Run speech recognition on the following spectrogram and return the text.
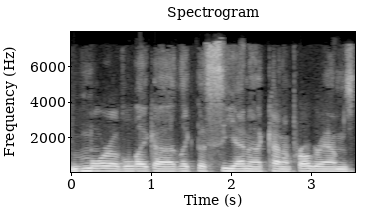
more of like a like the Siena kind of programs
